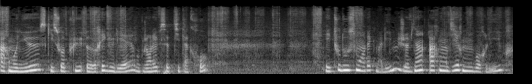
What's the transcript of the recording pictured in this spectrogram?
harmonieuse, qui soit plus euh, régulière. Donc j'enlève ce petit accroc. Et tout doucement avec ma lime, je viens arrondir mon bord libre.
